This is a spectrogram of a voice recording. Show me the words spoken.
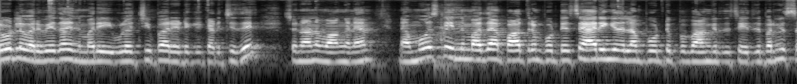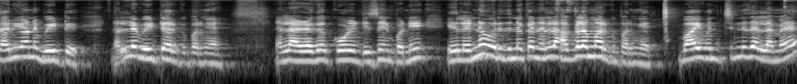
ரோட்டில் வரவே தான் இந்த மாதிரி இவ்வளோ சீப்பாக ரேட்டுக்கு கிடச்சிது. ஸோ நானும் வாங்கினேன். நான் மோஸ்ட்லி இந்த மாதிரி தான் பாத்திரம் போட்டு சேரீங்க இதெல்லாம் போட்டு இப்போ வாங்குறது செய்கிறது பாருங்கள் சரியான வெயிட்டு நல்ல வெயிட்டாக இருக்குது பாருங்கள் நல்லா அழகாக கோடு டிசைன் பண்ணி இதில் என்ன ஒரு இதுனாக்கா நல்லா அகலமாக இருக்குது பாருங்கள் வாய் வந்து சின்னதாக இல்லாமல்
